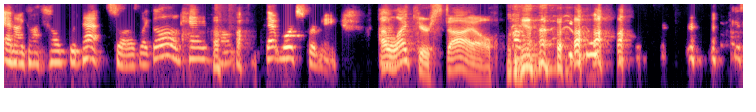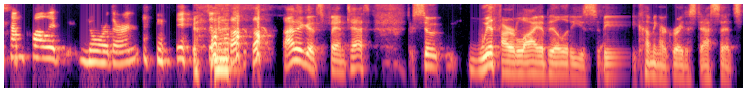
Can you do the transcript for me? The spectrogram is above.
And I got help with that. So I was like, oh, okay, well, that works for me. I um, like your style. Some call it northern. I think it's fantastic. So, with our liabilities becoming our greatest assets,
